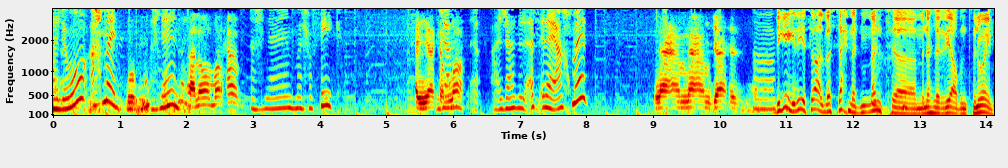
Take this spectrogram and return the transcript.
ألو أحمد. أهلين. ألو مرحب أهلين مرحب فيك. حياك الله. جاهز جاهز الأسئلة يا أحمد؟ نعم نعم جاهز. Okay. دقيقة دقيقة سؤال بس. أحمد ما أنت آه، من أهل الرياض؟ أنت من وين؟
